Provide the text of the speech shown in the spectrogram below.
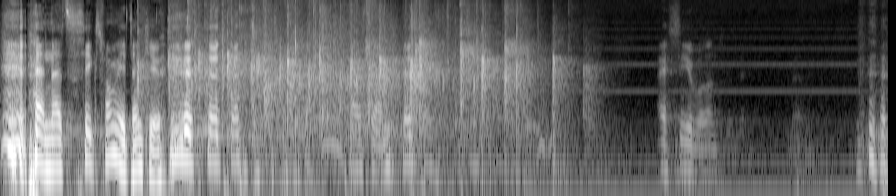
and that's six for me, thank you. I see you volunteer.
